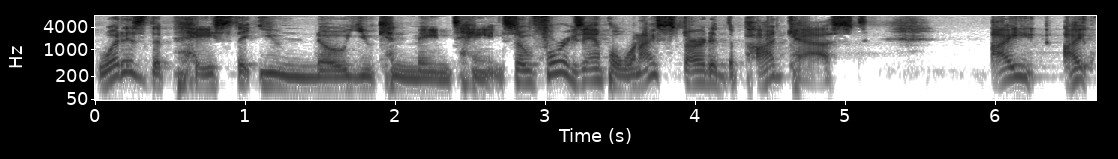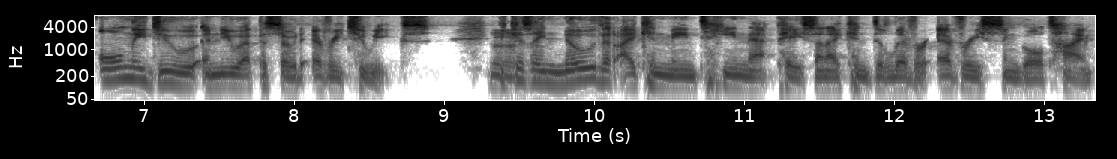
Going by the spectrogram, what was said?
what is the pace that you know you can maintain? So for example, when I started the podcast, I I only do a new episode every 2 weeks because mm. I know that I can maintain that pace and I can deliver every single time.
